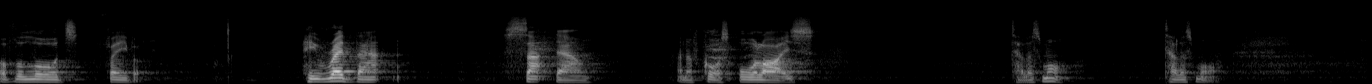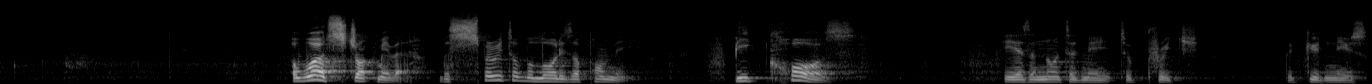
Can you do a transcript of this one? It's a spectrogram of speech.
of the Lord's favor. He read that, sat down, and of course, all eyes. Tell us more. Tell us more. A word struck me there. The Spirit of the Lord is upon me because he has anointed me to preach the good news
